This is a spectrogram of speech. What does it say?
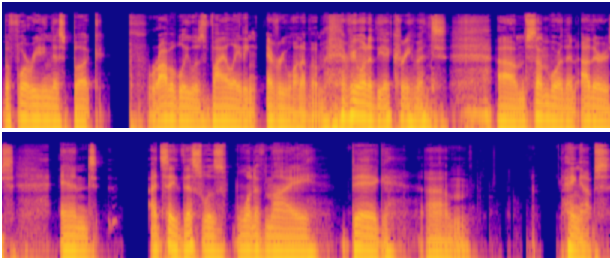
before reading this book, probably was violating every one of them, every one of the agreements, um, some more than others. And I'd say this was one of my big um, hangups,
